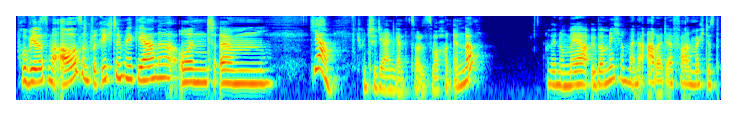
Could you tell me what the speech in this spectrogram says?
Probier das mal aus und berichte mir gerne. Und ähm, ja, ich wünsche dir ein ganz tolles Wochenende. Wenn du mehr über mich und meine Arbeit erfahren möchtest,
